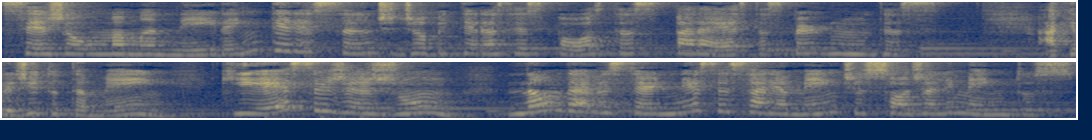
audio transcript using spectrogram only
seja uma maneira interessante de obter as respostas para estas perguntas. Acredito também que esse jejum não deve ser necessariamente só de alimentos.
